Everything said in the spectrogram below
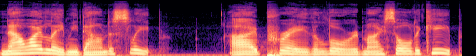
Now I lay me down to sleep. I pray the Lord my soul to keep.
